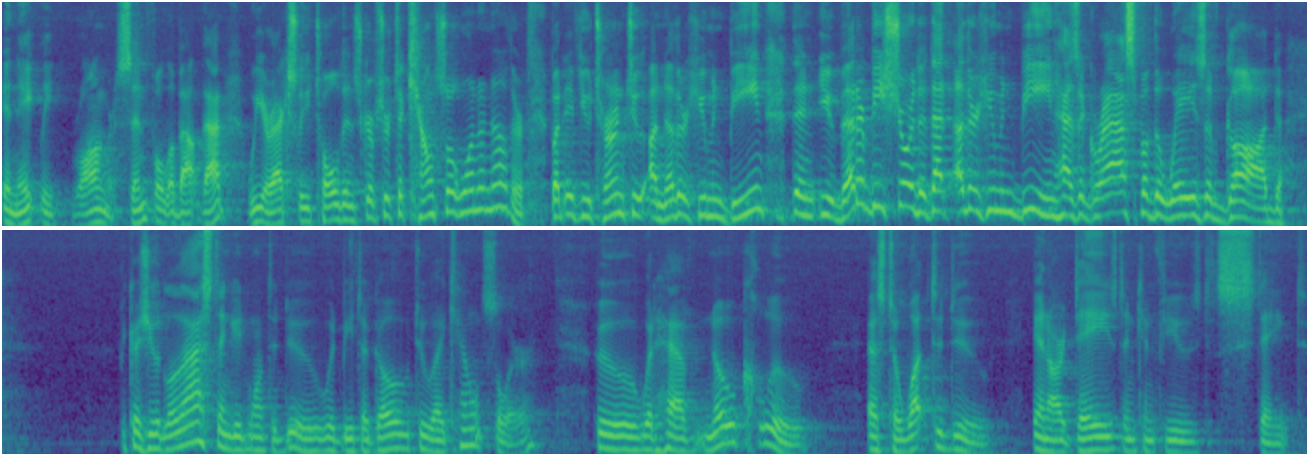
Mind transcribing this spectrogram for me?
innately wrong or sinful about that. We are actually told in Scripture to counsel one another. But if you turn to another human being, then you better be sure that that other human being has a grasp of the ways of God. Because you, the last thing you'd want to do would be to go to a counselor who would have no clue as to what to do in our dazed and confused state.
